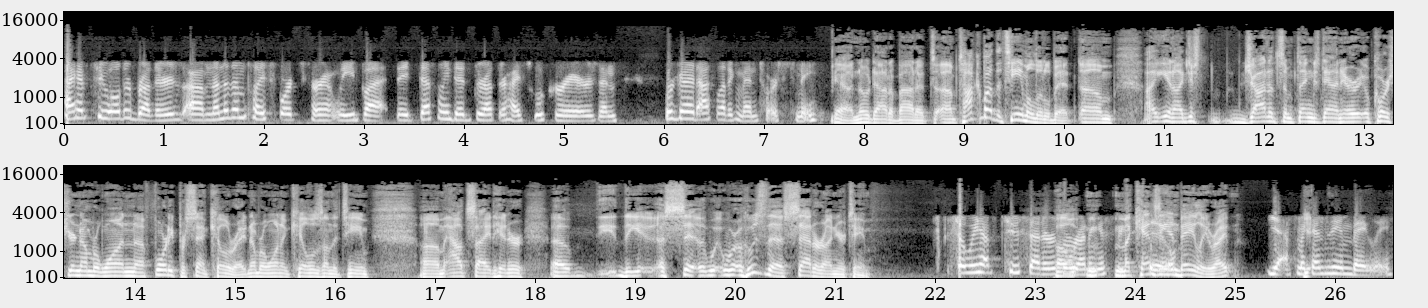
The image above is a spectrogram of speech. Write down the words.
I have two older brothers. Um, none of them play sports currently, but they definitely did throughout their high school careers, and we're good athletic mentors to me. Yeah, no doubt about it. Um, talk about the team a little bit. Um, I, you know, I just jotted some things down here. Of course, you're number one, uh, forty uh, percent kill rate, number one in kills on the team, um, outside hitter. Uh, the uh, who's the setter on your team? So we have two setters. Oh, we're running a Mackenzie and Bailey, right? Yes, Mackenzie yeah. and Bailey.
